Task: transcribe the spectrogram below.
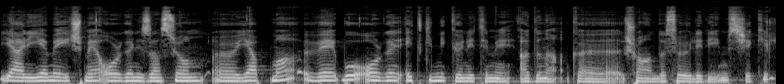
Yani yeme içme, organizasyon e, yapma ve bu organ etkinlik yönetimi adına e, şu anda söylediğimiz şekil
